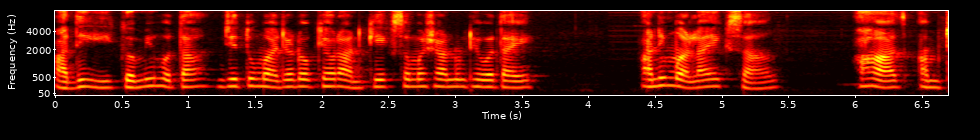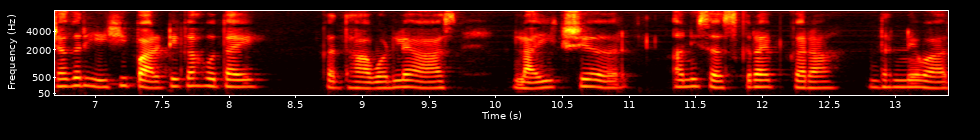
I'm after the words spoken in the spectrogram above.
आधी कमी होता जे तू माझ्या डोक्यावर आणखी एक समस्या आणून ठेवत आहे. आणि मला एक सांग आज आमच्या घरी ही पार्टी का होत आहे? कथा आवडल्यास लाईक शेअर आणि सबस्क्राईब करा. धन्यवाद.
